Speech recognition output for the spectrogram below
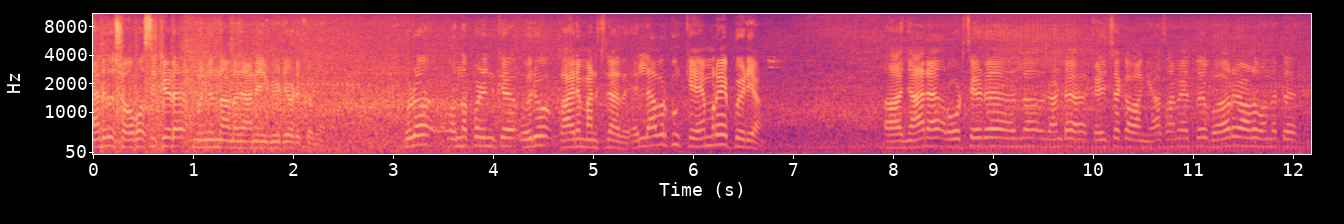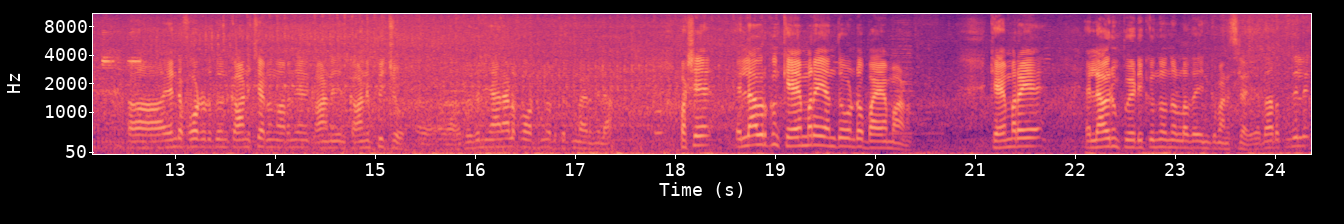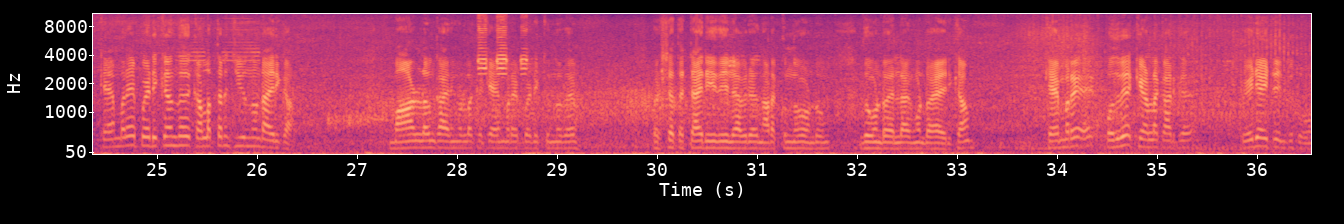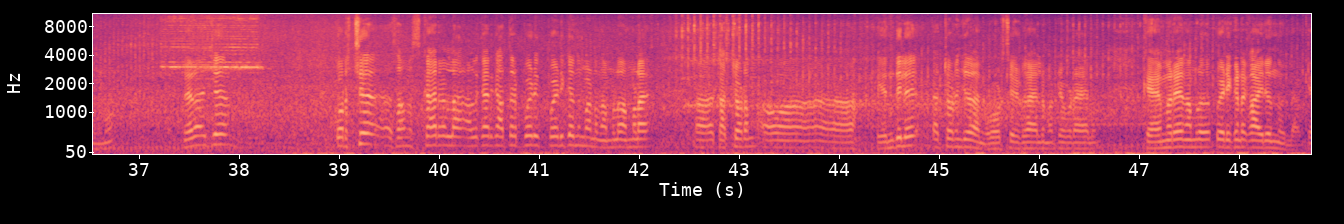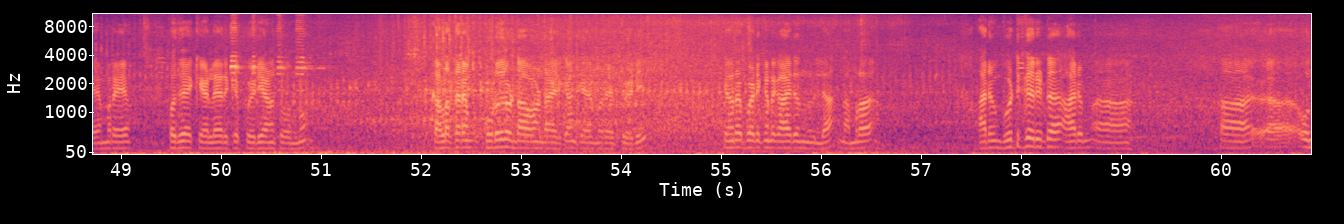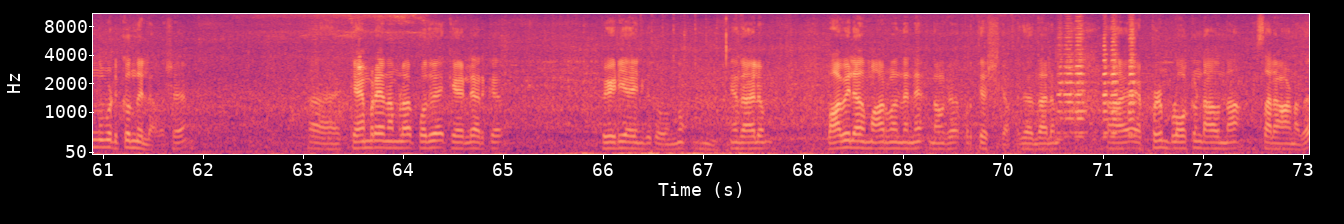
ഞാനിത് ശോഭ സിറ്റിയുടെ മുന്നിൽ നിന്നാണ് ഞാൻ ഈ വീഡിയോ എടുക്കുന്നത്. ഇവിടെ വന്നപ്പോഴെനിക്ക് ഒരു കാര്യം മനസ്സിലായത്. എല്ലാവർക്കും ക്യാമറയെ പേടിയാണ്. ഞാൻ റോഡ് സൈഡ് രണ്ട് കഴിച്ചൊക്കെ വാങ്ങി. ആ സമയത്ത് വേറൊരാൾ വന്നിട്ട് എന്റെ ഫോട്ടോ എടുത്ത് കാണിച്ചു തരണം എന്ന് പറഞ്ഞ് കാണി കാണിപ്പിച്ചു. അതിൽ ഞാനാൾ ഫോട്ടോ ഒന്നും എടുത്തിട്ടുണ്ടായിരുന്നില്ല. പക്ഷേ എല്ലാവർക്കും ക്യാമറയെ എന്തുകൊണ്ടോ ഭയമാണ്. ക്യാമറയെ എല്ലാവരും പേടിക്കുന്നു എന്നുള്ളത് എനിക്ക് മനസ്സിലായി. യഥാർത്ഥത്തിൽ ക്യാമറയെ പേടിക്കുന്നത് കള്ളത്തരം ചെയ്യുന്നുണ്ടായിരിക്കാം. മാളിലും കാര്യങ്ങളിലൊക്കെ ക്യാമറയെ പേടിക്കുന്നത്. പക്ഷേ തെറ്റായ രീതിയിൽ അവർ നടക്കുന്നതുകൊണ്ടും ഇതുകൊണ്ടും എല്ലാം കൊണ്ടും ആയിരിക്കാം. ക്യാമറയെ പൊതുവേ കേരളക്കാർക്ക് പേടിയായിട്ട് എനിക്ക് തോന്നുന്നു. എന്താണെന്ന് വെച്ചാൽ കുറച്ച് സംസ്കാരമുള്ള ആൾക്കാർക്ക് അത്ര പേടി പേടിക്കൊന്നും വേണം നമ്മൾ നമ്മളെ കച്ചവടം എന്തിൽ കച്ചവടം ചെയ്താലും റോഡ് സൈഡിലായാലും മറ്റെവിടെ ആയാലും ക്യാമറയെ നമ്മൾ പേടിക്കേണ്ട കാര്യമൊന്നുമില്ല. ക്യാമറയെ പൊതുവെ കേരളീയർക്ക് പേടിയാണ് തോന്നുന്നു. കള്ളത്തരം കൂടുതലുണ്ടാവാണ്ടായിരിക്കാം ക്യാമറയെ പേടി. ക്യാമറ പേടിക്കേണ്ട കാര്യമൊന്നുമില്ല. നമ്മൾ ആരും വീട്ടിൽ കയറിയിട്ട് ആരും ഒന്നും എടുക്കുന്നില്ല. പക്ഷേ ക്യാമറയെ നമ്മൾ പൊതുവെ കേരളീയർക്ക് പേടിയായി എനിക്ക് തോന്നുന്നു. എന്തായാലും ഭാവിയിൽ അത് മാറുമെന്ന് തന്നെ നമുക്ക് പ്രത്യക്ഷിക്കാം ഇത് എന്തായാലും എപ്പോഴും ബ്ലോക്ക് ഉണ്ടാകുന്ന സ്ഥലമാണത്.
